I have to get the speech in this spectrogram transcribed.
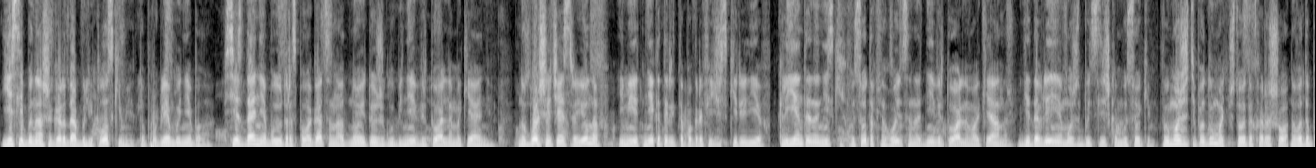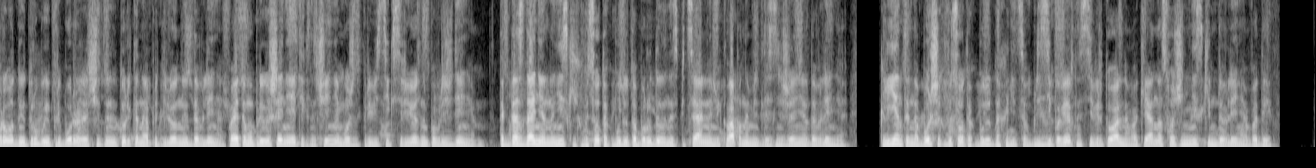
Если бы наши города были плоскими, то проблем бы не было. Все здания будут располагаться на одной и той же глубине в виртуальном океане. Но большая часть районов имеет некоторый топографический рельеф. Клиенты на низких высотах находятся на дне виртуального океана, где давление может быть слишком высоким. Вы можете подумать, что это хорошо, но водопроводные трубы и приборы рассчитаны только на определенные давления, поэтому превышение этих значений может привести к серьезным повреждениям. Тогда здания на низких высотах будут оборудованы специальными клапанами для снижения давления. Клиенты на больших высотах будут находиться вблизи поверхности виртуального океана с очень низким давлением воды.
